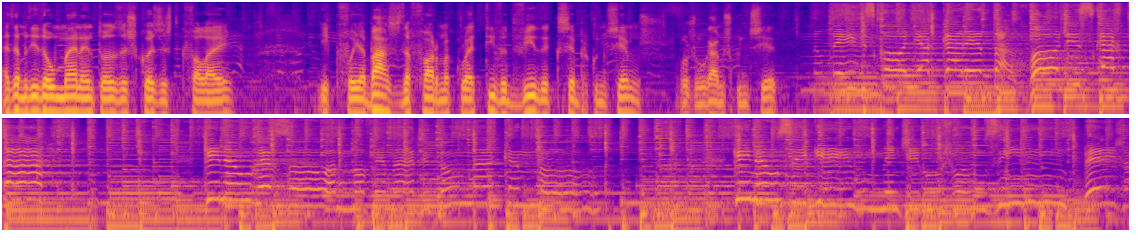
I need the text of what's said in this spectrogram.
a da medida humana em todas as coisas de que falei e que foi a base da forma coletiva de vida que sempre conhecemos ou julgámos conhecer. Não teve escolha, careta, vou descartar. Que não rezou a novena de Dona Quem não seguiu o mendigo Joãozinho, beija.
